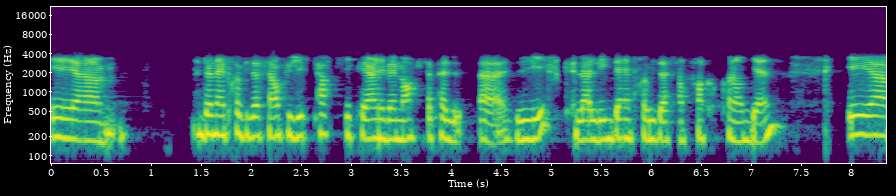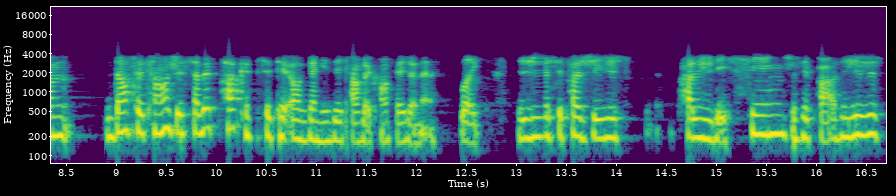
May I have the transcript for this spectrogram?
et euh, de l'improvisation. Puis j'ai participé à un événement qui s'appelle euh, LISC, la Ligue d'improvisation franco-colombienne. Et euh, dans ce temps, je savais pas que c'était organisé par le Conseil jeunesse. Like, je sais pas, j'ai juste pas lu les signes, je sais pas, j'ai juste,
